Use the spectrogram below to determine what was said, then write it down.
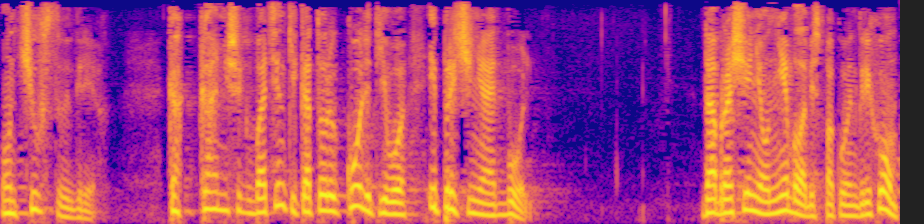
Он чувствует грех, как камешек в ботинке, который колет его и причиняет боль. До обращения он не был обеспокоен грехом.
